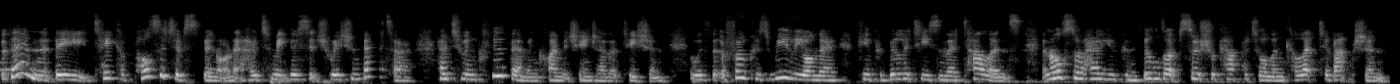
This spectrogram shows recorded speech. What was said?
But then they take a positive spin on it how to make their situation better how to include them in climate change adaptation with a focus really on their capabilities and their talents and also how you can build up social capital and collective action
